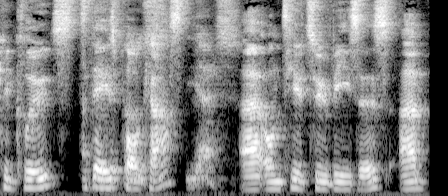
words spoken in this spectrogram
concludes today's podcast. Yes. Uh, on tier two visas. Um,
